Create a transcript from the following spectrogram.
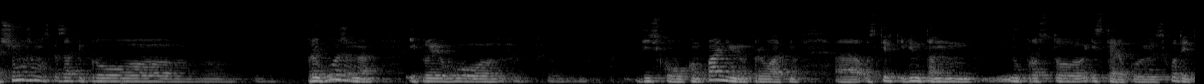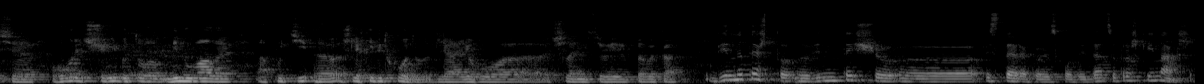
А Що можемо сказати про Пригожина і про його військову компанію приватну, оскільки він там ну просто істерикою сходить, е, говорить, що нібито мінували путі е, шляхи відходу для його е, членів цієї ПВК. Він не те, що він не те, що е, істерикою сходить, да? це трошки інакше.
